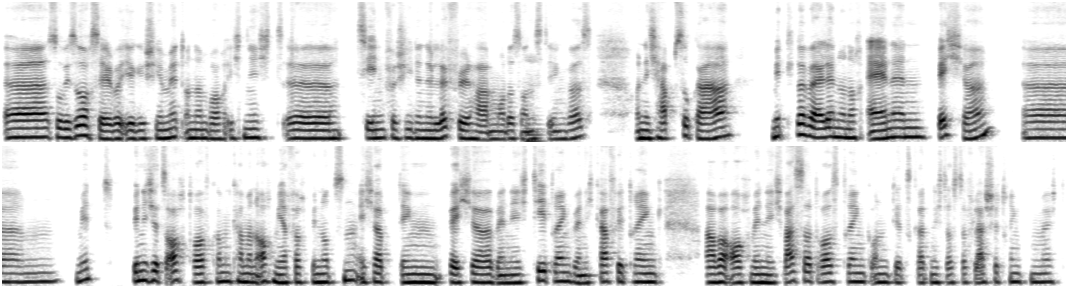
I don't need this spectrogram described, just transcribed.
äh, sowieso auch selber ihr Geschirr mit und dann brauche ich nicht äh, zehn verschiedene Löffel haben oder sonst mhm. irgendwas. Und ich habe sogar mittlerweile nur noch einen Becher ähm, mit. Bin ich jetzt auch draufgekommen, kann man auch mehrfach benutzen. Ich habe den Becher, wenn ich Tee trinke, wenn ich Kaffee trinke, aber auch wenn ich Wasser draus trinke und jetzt gerade nicht aus der Flasche trinken möchte.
